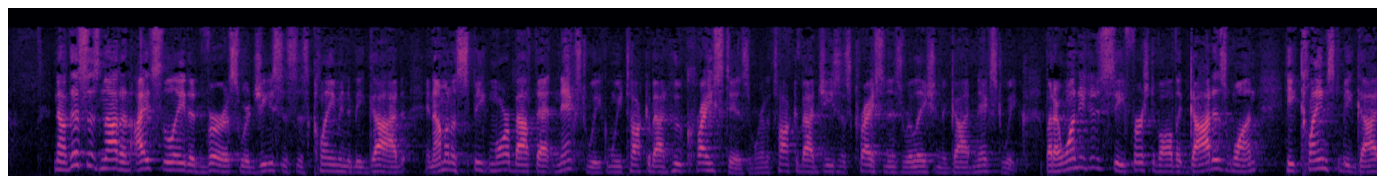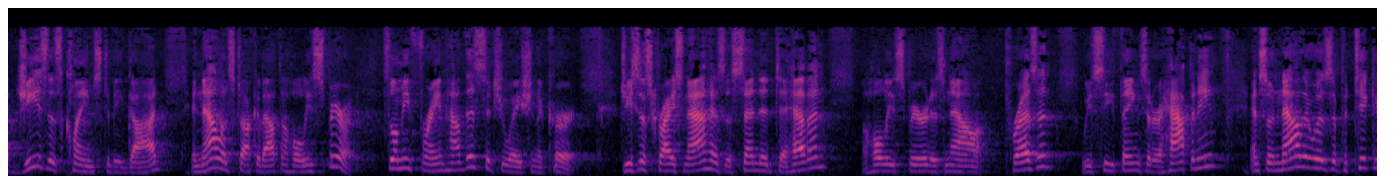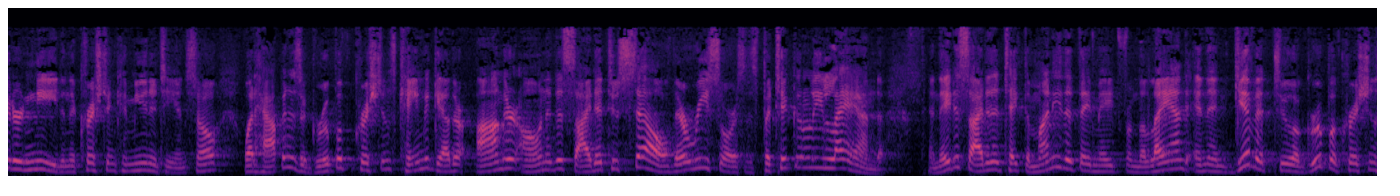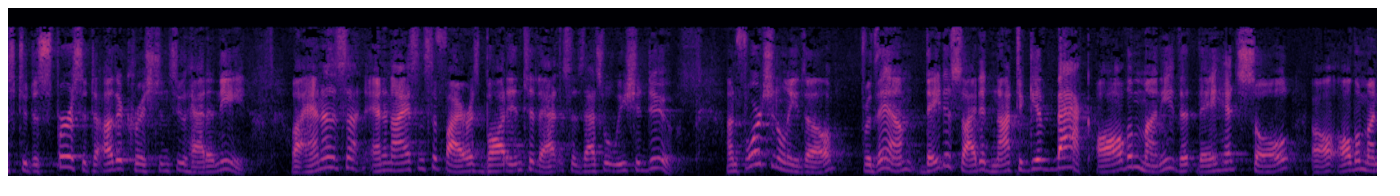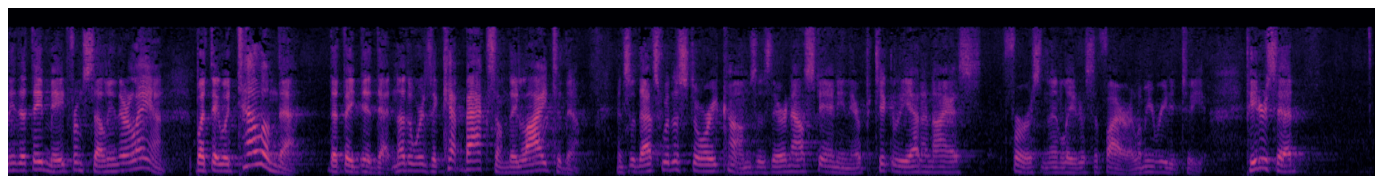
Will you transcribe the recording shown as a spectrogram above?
Now, this is not an isolated verse where Jesus is claiming to be God, and I'm going to speak more about that next week when we talk about who Christ is. We're going to talk about Jesus Christ and his relation to God next week. But I wanted you to see, first of all, that God is one. He claims to be God. Jesus claims to be God. And now let's talk about the Holy Spirit. So let me frame how this situation occurred. Jesus Christ now has ascended to heaven. The Holy Spirit is now present. We see things that are happening. And so now there was a particular need in the Christian community. And so what happened is a group of Christians came together on their own and decided to sell their resources, particularly land. And they decided to take the money that they made from the land and then give it to a group of Christians to disperse it to other Christians who had a need. Well, Ananias and Sapphira bought into that and says that's what we should do. Unfortunately, though, for them, they decided not to give back all the money that they had sold, all, all, the money that they made from selling their land. But they would tell them that, that they did that. In other words, they kept back some. They lied to them. And so that's where the story comes, as they're now standing there, particularly Ananias first and then later Sapphira. Let me read it to you. Peter said,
